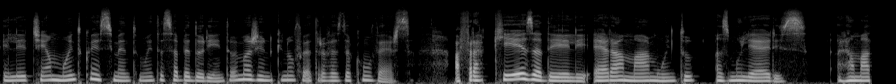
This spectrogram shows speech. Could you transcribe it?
Ele tinha muito conhecimento, muita sabedoria, então imagino que não foi através da conversa. A fraqueza dele era amar muito as mulheres, amar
